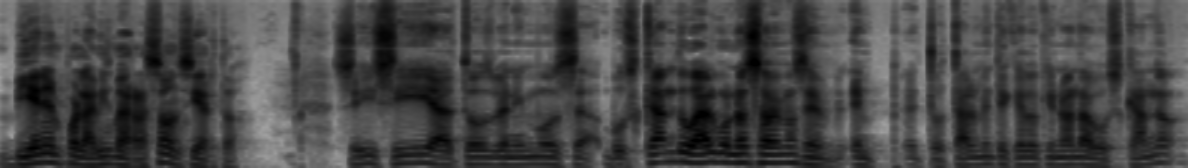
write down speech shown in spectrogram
Vienen por la misma razón, ¿cierto? Sí, sí, a todos venimos ah, buscando algo, no sabemos totalmente qué es lo que uno anda buscando,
